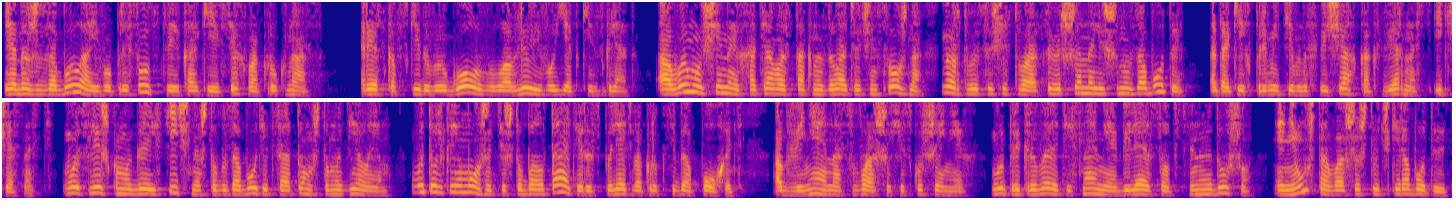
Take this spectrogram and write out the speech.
Я даже забыла о его присутствии, как и всех вокруг нас. Резко вскидываю голову, ловлю его едкий взгляд. А вы, мужчины, хотя вас так называть очень сложно, мертвые существа, совершенно лишены заботы о таких примитивных вещах, как верность и честность. Вы слишком эгоистичны, чтобы заботиться о том, что мы делаем. Вы только и можете, что болтать и распылять вокруг себя похоть, обвиняя нас в ваших искушениях. Вы прикрываетесь нами, обеляя собственную душу. И неужто ваши штучки работают?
